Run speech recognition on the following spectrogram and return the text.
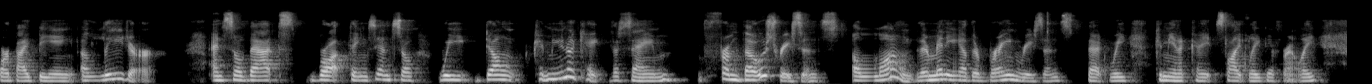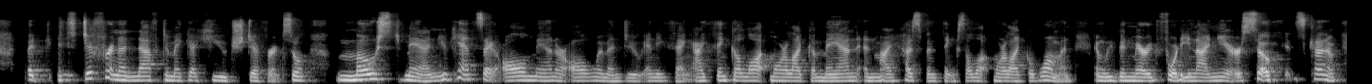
or by being a leader. And so that's brought things in. So we don't communicate the same from those reasons alone. There are many other brain reasons that we communicate slightly differently, but it's different enough to make a huge difference. So, most men, you can't say all men or all women do anything. I think a lot more like a man, and my husband thinks a lot more like a woman. And we've been married 49 years. So, it's kind of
